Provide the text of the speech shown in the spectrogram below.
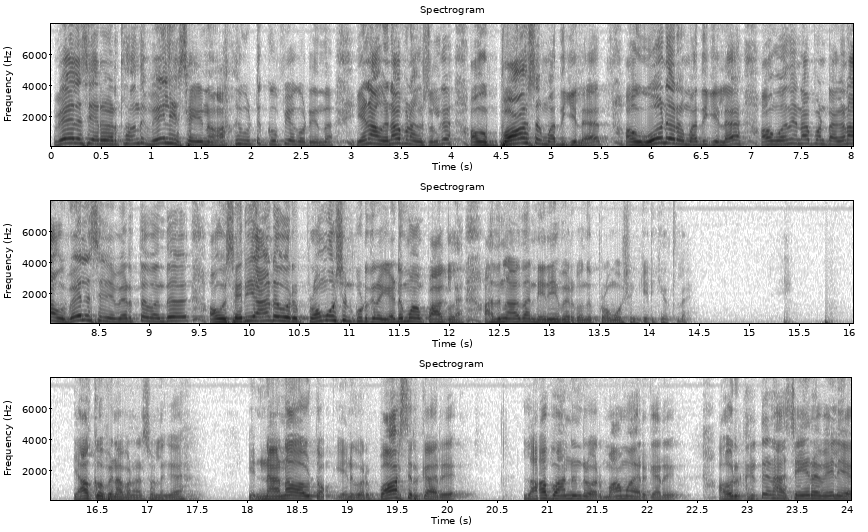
வேலை செய்கிற இடத்துல வந்து வேலையை செய்யணும். அதை விட்டு குப்பையை கொட்டியிருந்தா. ஏன்னா அவங்க என்ன பண்ணாங்க சொல்லுங்க? அவங்க பாஸை மதிக்கல. அவங்க ஓனரை மதிக்கல. அவங்க வந்து என்ன பண்ணிட்டாங்கன்னா அவங்க வேலை செய்ய இடத்த வந்து அவங்க சரியான ஒரு ப்ரொமோஷன் கொடுக்குற இடமா பார்க்கல. அதனால தான் நிறைய பேருக்கு வந்து ப்ரொமோஷன் கிடைக்கிறதில்ல யாக்கோப் என்ன பண்ணார் சொல்லுங்கள் என்னன்னா ஆகட்டும். எனக்கு ஒரு பாஸ் இருக்காரு. லாபான்ன்ற ஒரு மாமா இருக்கார். அவர்கிட்ட நான் செய்கிற வேலையை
